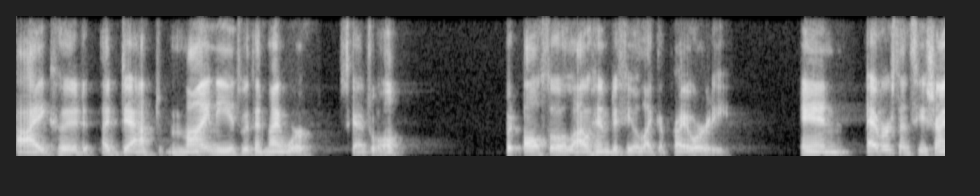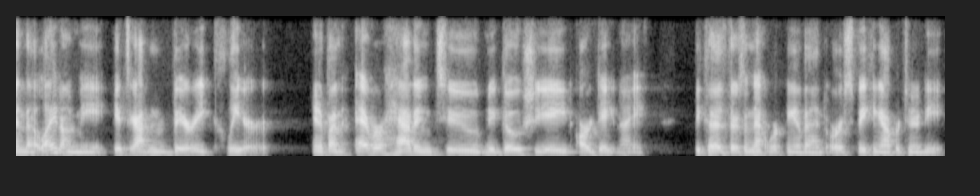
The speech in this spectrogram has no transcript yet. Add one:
I could adapt my needs within my work schedule, but also allow him to feel like a priority. And ever since he shined that light on me, it's gotten very clear. And if I'm ever having to negotiate our date night because there's a networking event or a speaking opportunity,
